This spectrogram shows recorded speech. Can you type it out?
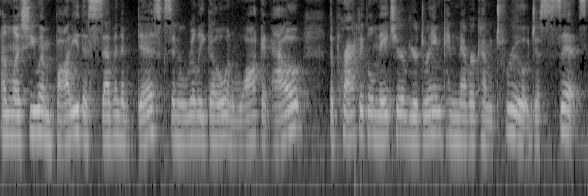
unless you embody the seven of discs and really go and walk it out, the practical nature of your dream can never come true. It just sits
